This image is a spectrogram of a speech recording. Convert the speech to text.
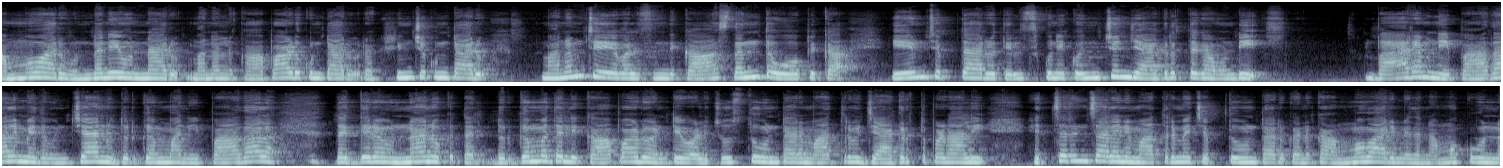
అమ్మవారు ఉండనే ఉన్నారు. మనల్ని కాపాడుకుంటారు రక్షించుకుంటారు. మనం చేయవలసింది కాస్తంత ఓపిక. ఏం చెప్తారో తెలుసుకుని కొంచెం జాగ్రత్తగా ఉండి భారం నీ పాదాల మీద ఉంచాను దుర్గమ్మ నీ పాదాల దగ్గర ఉన్నాను. దుర్గమ్మ తల్లి కాపాడు అంటే వాళ్ళు చూస్తూ ఉంటారు మాత్రమే జాగ్రత్త పడాలి హెచ్చరించాలని మాత్రమే చెప్తూ ఉంటారు. కనుక అమ్మవారి మీద నమ్మకం ఉన్న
